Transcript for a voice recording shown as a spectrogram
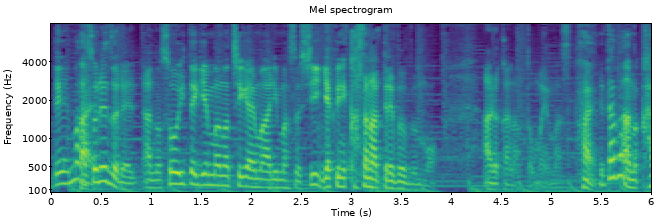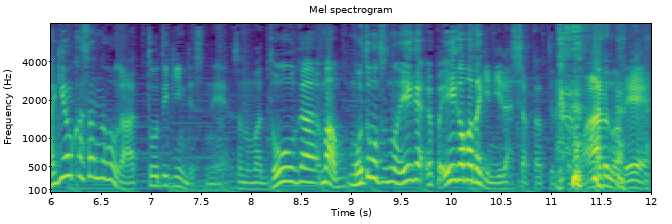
で、まあ、はい。それぞれあのそういった現場の違いもありますし逆に重なってる部分もあるかなと思います。はい。で多分あの影岡さんの方が圧倒的にですねそのまあ動画まあもともとの映画やっぱ映画畑にいらっしゃったっていうところもあるので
